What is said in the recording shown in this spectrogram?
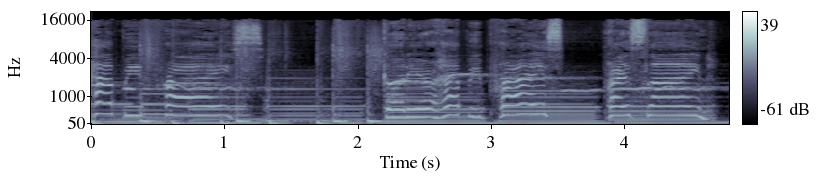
happy price. Go to your happy price, Priceline.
